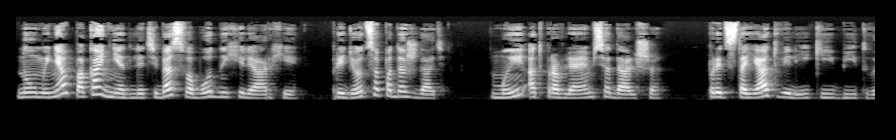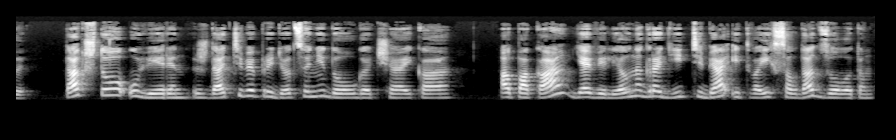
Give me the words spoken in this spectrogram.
«Но у меня пока нет для тебя свободной хилиархии. Придется подождать. Мы отправляемся дальше. Предстоят великие битвы. Так что, уверен, ждать тебе придется недолго, Чайка. А пока я велел наградить тебя и твоих солдат золотом.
